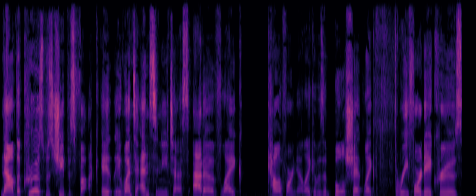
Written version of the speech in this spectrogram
Now the cruise was cheap as fuck. It, it went to Ensenada out of like California. Like it was a bullshit like three four day cruise.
